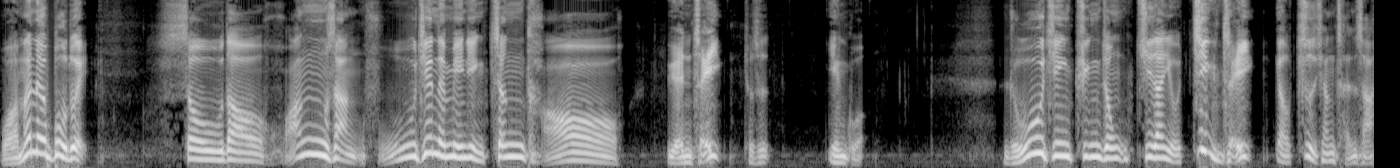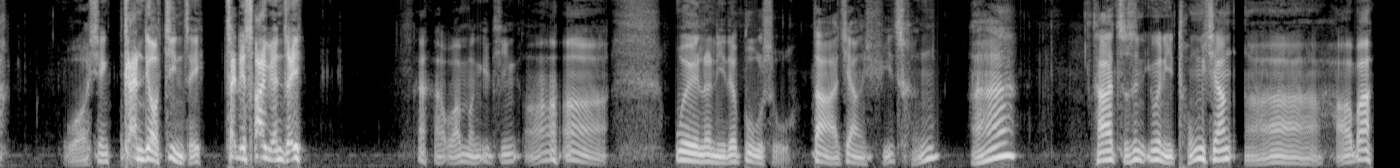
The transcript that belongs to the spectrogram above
我们的部队受到皇上苻坚的命令征讨远贼，就是燕国。如今军中既然有晋贼要自相残杀，我先干掉晋贼。在这里杀元贼，王猛一听啊，为了你的部署大将徐成啊，他只是因为你同乡啊，好吧。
